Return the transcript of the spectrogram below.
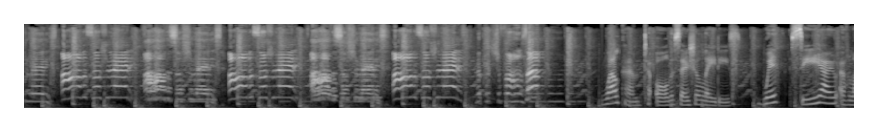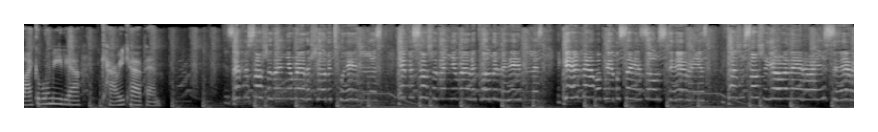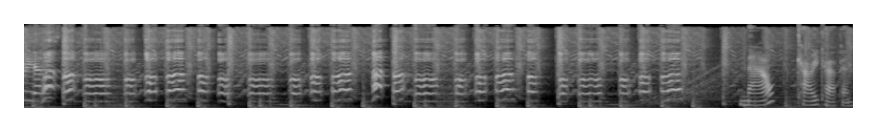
social ladies, all the social ladies, all the social ladies, all the social ladies, all the social ladies, all the social ladies. Now put your phones up. Welcome to All the Social Ladies with CEO of Likeable Media, Carrie Kerpen. Carrie Kerpen.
